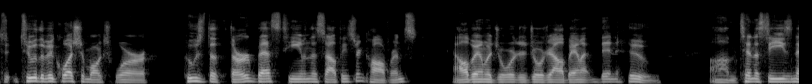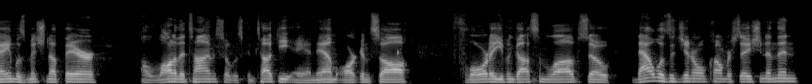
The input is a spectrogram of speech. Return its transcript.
t- two of the big question marks were who's the third best team in the Southeastern Conference? Alabama, Georgia, Georgia, Alabama. Then who? Um, Tennessee's name was mentioned up there a lot of the time. So it was Kentucky, A and M, Arkansas, Florida even got some love. So that was a general conversation. And then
